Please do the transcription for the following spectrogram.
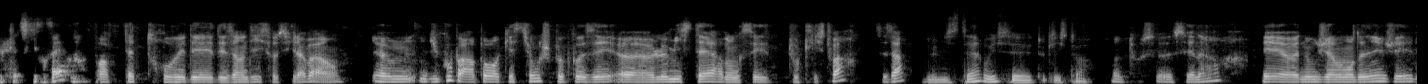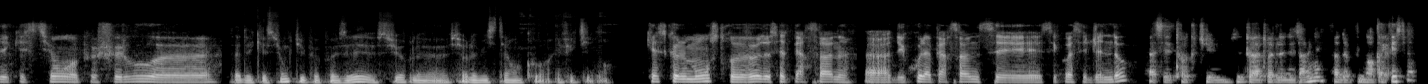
c'est peut-être ce qu'il faut faire. On pourra peut-être trouver des, des indices aussi là-bas. hein. Euh, du coup, par rapport aux questions que je peux poser, euh, le mystère, donc c'est toute l'histoire, c'est ça? Le mystère, oui, c'est toute l'histoire. Tout ce scénar. Et euh, donc, j'ai à un moment donné, j'ai des questions un peu cheloues. euh, Tu as des questions que tu peux poser sur le, sur le mystère en cours, effectivement. Qu'est-ce que le monstre veut de cette personne? Euh, Du coup, la personne, c'est c'est quoi? C'est Jendo? Bah, c'est toi que tu, c'est à toi de le déterminer, enfin, de- dans ta question.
